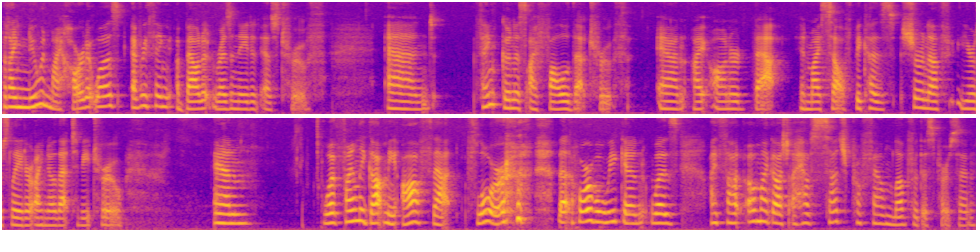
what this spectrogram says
But I knew in my heart it was. Everything about it resonated as truth. And thank goodness I followed that truth and I honored that in myself because sure enough, years later, I know that to be true. And what finally got me off that floor that horrible weekend was I thought, oh my gosh, I have such profound love for this person.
